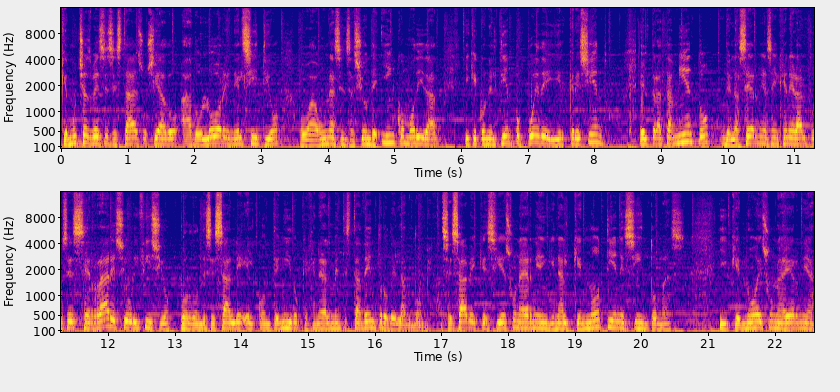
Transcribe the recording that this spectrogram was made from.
que muchas veces está asociado a dolor en el sitio o a una sensación de incomodidad y que con el tiempo puede ir creciendo. El tratamiento de las hernias en general pues es cerrar ese orificio por donde se sale el contenido que generalmente está dentro del abdomen. Se sabe que si es una hernia inguinal que no tiene síntomas y que no es una hernia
